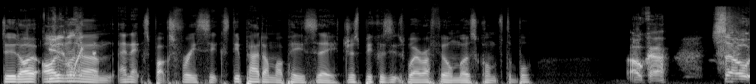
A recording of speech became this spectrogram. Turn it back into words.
Dude, I, I didn't like um, an Xbox 360 pad on my PC just because it's where I feel most comfortable. Okay. So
